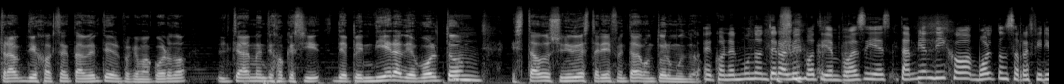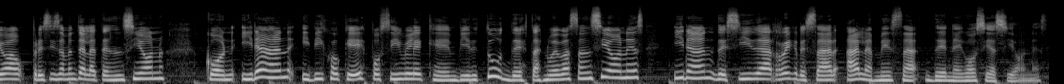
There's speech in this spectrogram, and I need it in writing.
Trump dijo exactamente, porque me acuerdo, literalmente dijo que si dependiera de Bolton, mm. Estados Unidos estaría enfrentado con todo el mundo. Eh, con el mundo entero al mismo tiempo, así es. También dijo, Bolton se refirió precisamente a la tensión con Irán y dijo que es posible que en virtud de estas nuevas sanciones, Irán decida regresar a la mesa de negociaciones.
